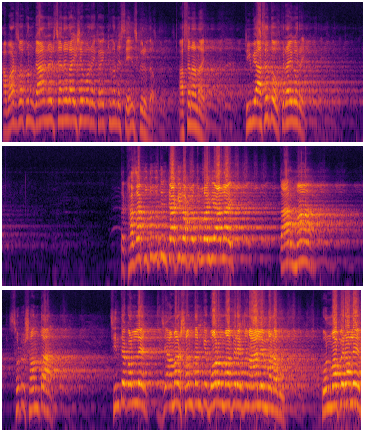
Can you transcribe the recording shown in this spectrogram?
আবার যখন গানের চ্যানেল আইসে পরে একটুখানি চেঞ্জ করে দাও। আছে না নাই? টিভি আছে তো, প্রায় করে তা খাজা কুতুবুদ্দিন কাকি রহমতুল্লাহ আলাই তার মা, ছোট সন্তান, চিন্তা করলেন যে আমার সন্তানকে বড় মাপের একজন আলেম বানাবো। কোন মাপের আলেম?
